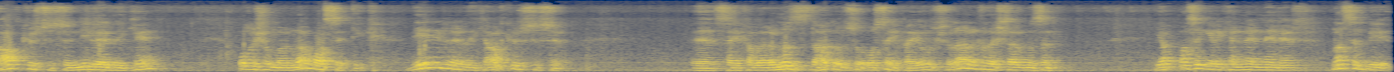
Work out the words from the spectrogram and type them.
halk kürsüsünün ilerideki oluşumlarından bahsettik. Diğer illerdeki halk kürsüsü e, sayfalarımız, daha doğrusu o sayfayı oluşturan arkadaşlarımızın yapması gerekenler neler? Nasıl bir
